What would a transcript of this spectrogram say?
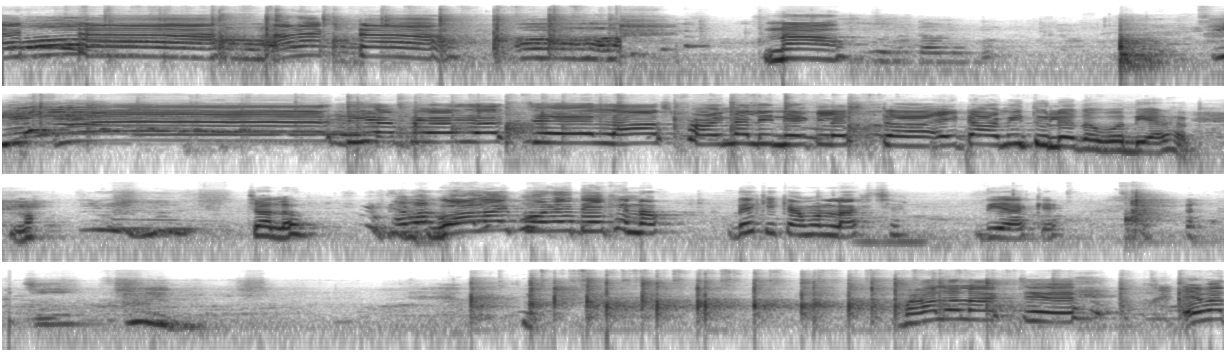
একটা আর একটা। ও! নাও। বুঝতাম দিয়া পেয়ে যাচ্ছে লাস্ট ফাইনালি নেকলেসটা এটা আমি তুলে দেবো দিয়ার হাতে। না চলো। গলায় পরে দেখে নাও। দেখি কেমন লাগছে দিয়াকে। ভালো লাগছে। এবার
